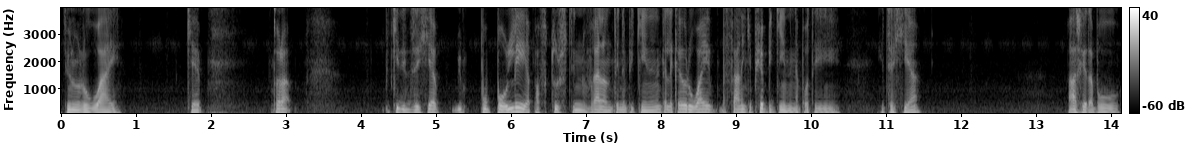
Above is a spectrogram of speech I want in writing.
την Ουρουγουάη και τώρα και την Τσεχία που πολλοί από αυτούς την βγάλαν την επικίνδυνη τελικά η Ουρουγουάη φάνηκε πιο επικίνδυνη από τη, η Τσεχία άσχετα που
